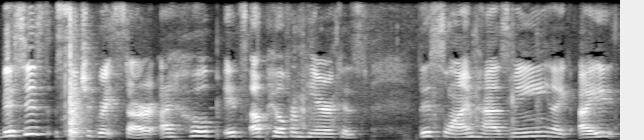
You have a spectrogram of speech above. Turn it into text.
This is such a great start. I hope it's uphill from here because this slime has me. Like, I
